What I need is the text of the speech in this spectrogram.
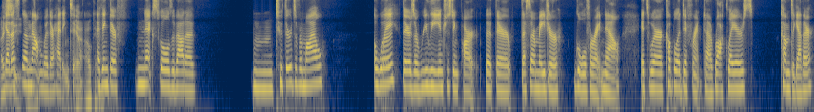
I yeah, that's the yeah. mountain where they're heading to. Yeah. Okay. I think their f- next goal is about a mm, two thirds of a mile away. There's a really interesting part that they're that's their major goal for right now. It's where a couple of different uh, rock layers come together.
